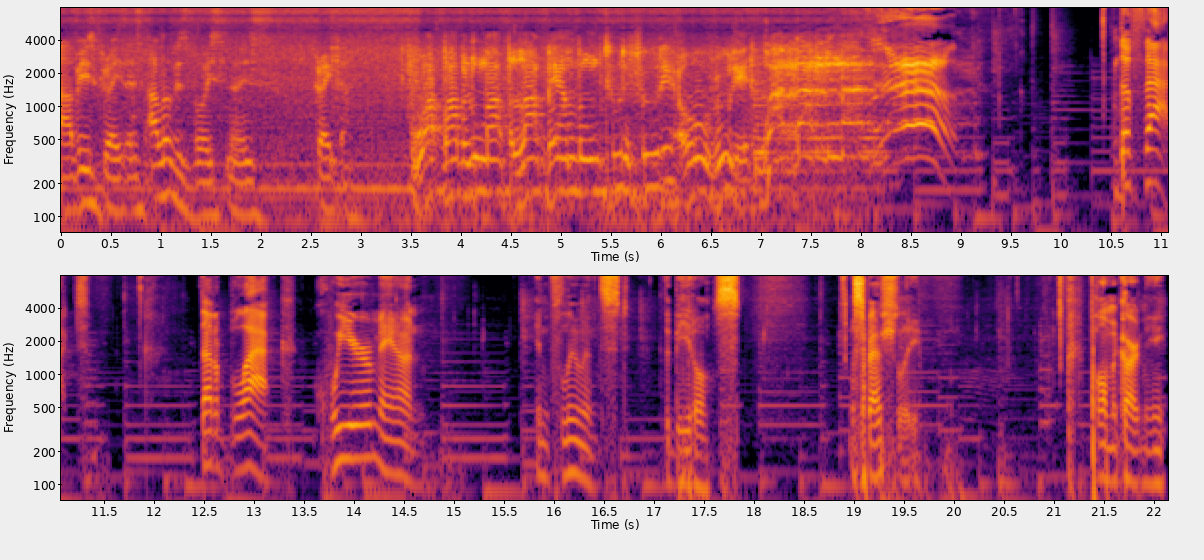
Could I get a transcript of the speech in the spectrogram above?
ah, but he's great. I love his voice, you know, he's great guy. Wop babaloo mop lock bam boom tutti fruity. Oh Rudy. Wop babaloo mop. The fact that a black queer man influenced the Beatles, especially Paul McCartney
